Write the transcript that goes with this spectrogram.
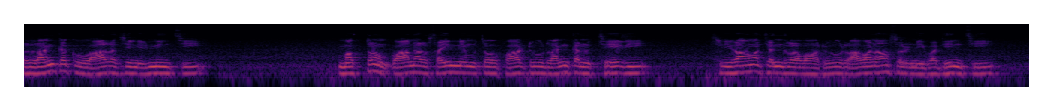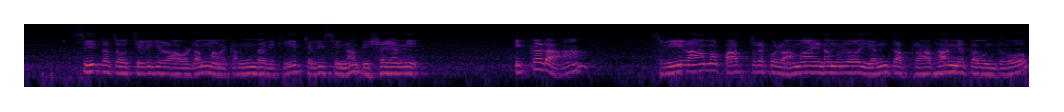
లంకకు వారచి నిర్మించి మొత్తం వానర సైన్యంతో పాటు లంకను చేరి శ్రీరామచంద్రుల వారు రావణాసురుని వధించి సీతతో తిరిగి రావడం మనకందరికీ తెలిసిన విషయమే. ఇక్కడ శ్రీరామ పాత్రకు రామాయణంలో ఎంత ప్రాధాన్యత ఉందో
